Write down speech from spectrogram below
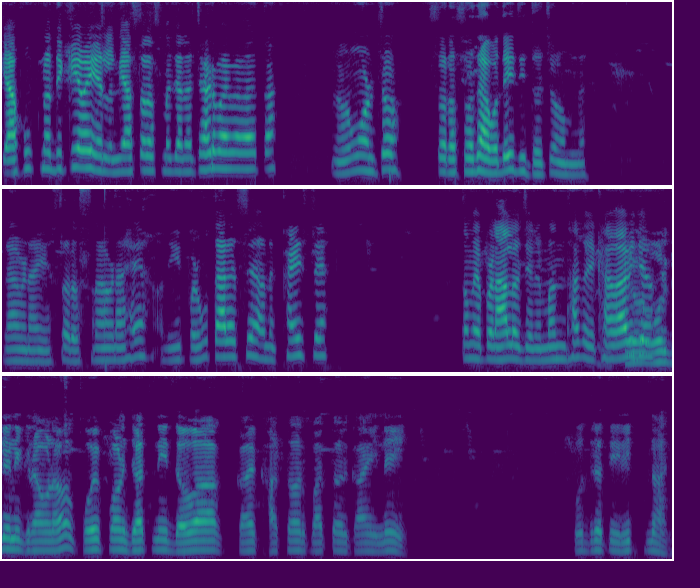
કે આ હુક નદી કહેવાય, એટલે ત્યાં સરસ મજાના ઝાડવા આવ્યા હતા. ઓણ જો સરસ વધાવો દઈ દીધો જો અમને. રાવણા એ સરસ રાવણા હે, અને એ પણ ઉતારે છે અને ખાય છે. તમે પણ હાલો જેને મન થતો એ ખાવા આવી જાય ઓર્ગેનિક રાવણા કોઈ પણ જાતની દવા, કાંઈ ખાતર, પાતર, કાંઈ નહીં. કુદરતી રીતના જ.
